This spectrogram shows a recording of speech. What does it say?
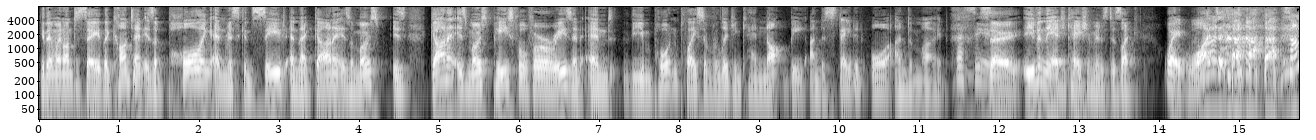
He then went on to say the content is appalling and misconceived, and that Ghana is a most is Ghana is most peaceful for a reason, and the important place of religion cannot be understated or undermined. That's it. So even the education minister's like, wait, what? Some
